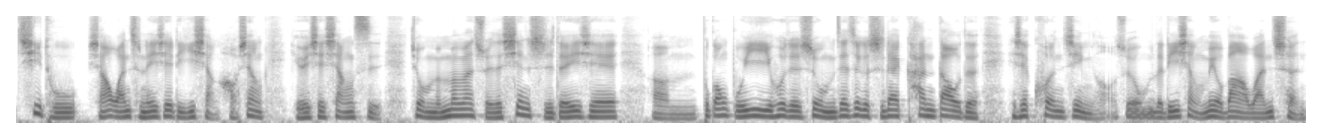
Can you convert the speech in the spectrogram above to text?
企图想要完成的一些理想，好像有一些相似。就我们慢慢随着现实的一些嗯不公不义，或者是我们在这个时代看到的一些困境哦，所以我们的理想没有办法完成。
